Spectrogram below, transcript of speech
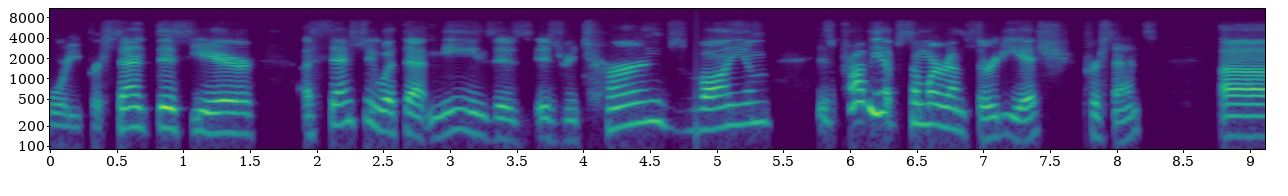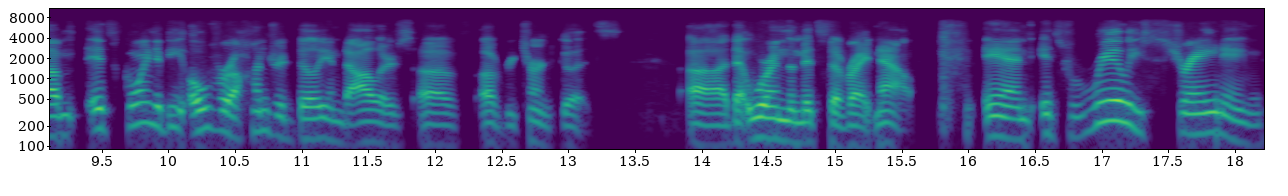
40% this year. Essentially, what that means is is returns volume is probably up somewhere around 30-ish percent um, it's going to be over a hundred billion dollars of of returned goods uh, that we're in the midst of right now, and it's really straining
